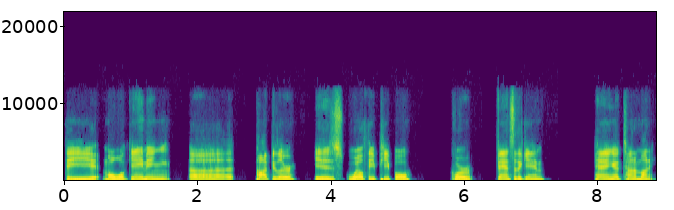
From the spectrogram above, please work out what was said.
the mobile gaming uh popular is wealthy people who are fans of the game paying a ton of money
